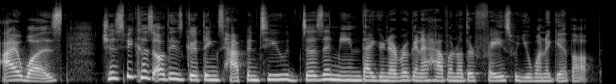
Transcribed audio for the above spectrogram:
I was. Just because all these good things happen to you doesn't mean that you're never going to have another phase where you want to give up.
